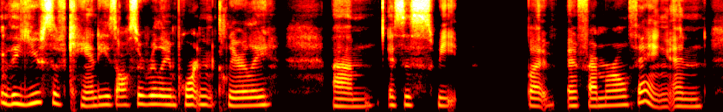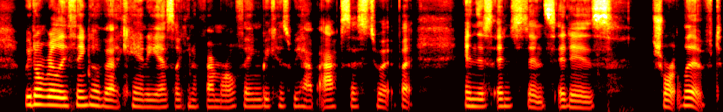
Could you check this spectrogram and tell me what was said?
The use of candy is also really important, clearly. Um, it's a sweet but ephemeral thing. And we don't really think of it candy as like an ephemeral thing because we have access to it. But in this instance, it is short lived.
